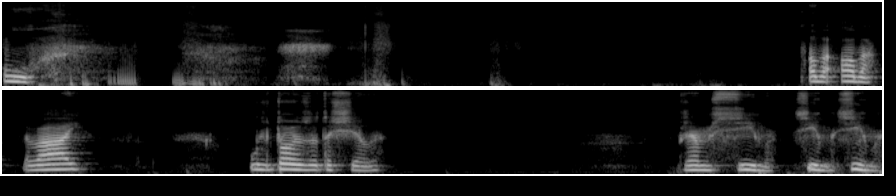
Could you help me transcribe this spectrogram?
Ух. Оба, оба, давай. Ультою затащили. Прям сіме, сіме, сіме.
